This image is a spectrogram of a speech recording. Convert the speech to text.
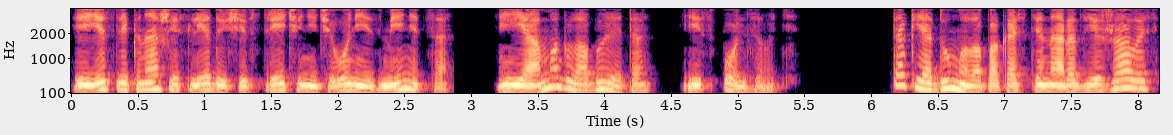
и если к нашей следующей встрече ничего не изменится, я могла бы это использовать. Так я думала, пока стена разъезжалась,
